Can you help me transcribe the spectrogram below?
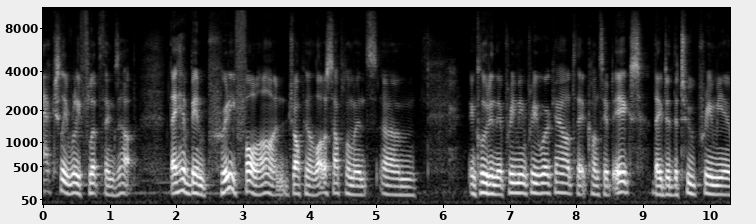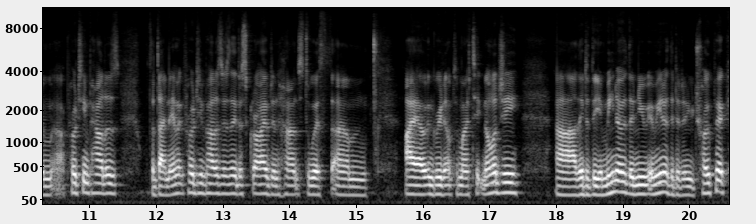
actually really flipped things up. They have been pretty full on, dropping a lot of supplements, um, including their premium pre workout, their Concept X. They did the two premium uh, protein powders, the dynamic protein powders as they described, enhanced with. Um, IO ingredient optimized technology. Uh, they did the amino, the new amino, they did a nootropic.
